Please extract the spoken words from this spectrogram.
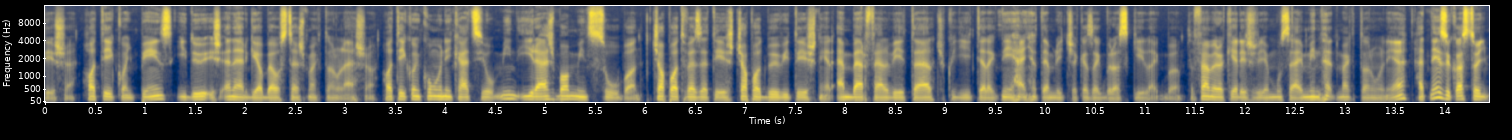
felépítése, hatékony pénz, idő és energiabeosztás megtanulása, hatékony kommunikáció mind írásban, mind szóban, csapatvezetés, csapatbővítésnél, emberfelvétel, csak hogy így tényleg néhányat említsek ezekből a skillekből. Szóval felmerül a kérdés, hogy ugye muszáj mindent megtanulnia. Hát nézzük azt, hogy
